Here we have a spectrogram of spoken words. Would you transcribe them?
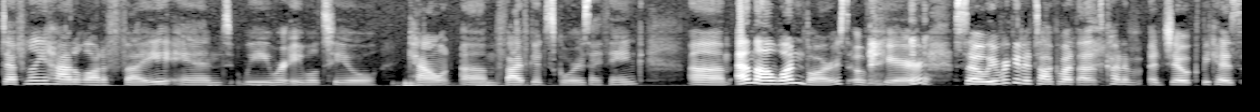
definitely had a lot of fight, and we were able to count um, five good scores. I think. Um, Emma won bars over here. so we were going to talk about that. It's kind of a joke because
